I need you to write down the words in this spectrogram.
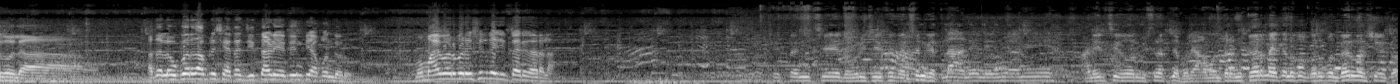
गोला आता लवकरच आपल्या शेतात जिताडी येते ती आपण धरू. मग माय बरोबर येशील का जितारी धराला चेतनचे गौरीचे इथे दर्शन घेतलं आणि नेहमी आम्ही अनिलची गौर विसरत नाही भले आमंत्रण कर नाही तर नको करू पण दरवर्षी येतो.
